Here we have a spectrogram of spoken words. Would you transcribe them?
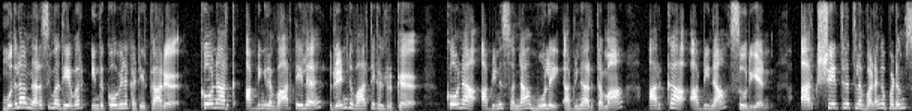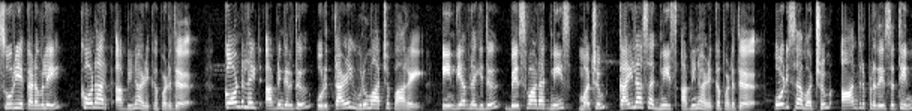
முதலாம் நரசிம்மதேவர் இந்த கோவிலை கட்டியிருக்காரு. கோனார்க் அப்படிங்கிற வார்த்தையில ரெண்டு வார்த்தைகள் இருக்கு. கோனா அப்படின்னு சொன்னா மூளை அப்படின்னு அர்த்தமா அர்க்கா அப்படின்னா சூரியன். அர்க் கஷேத்திரத்துல வணங்கப்படும் சூரிய கடவுளே கோனார்க் அப்படின்னு அழைக்கப்படுது. கோண்டலைட் அப்படிங்கிறது ஒரு தழை உருமாற்ற பாறை. இந்தியாவில் இது பெஸ்வாடா அக்னீஸ் மற்றும் கைலாஸ் அக்னீஸ் அப்படின்னு அழைக்கப்படுது. ஒடிசா மற்றும் ஆந்திர பிரதேசத்தின்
